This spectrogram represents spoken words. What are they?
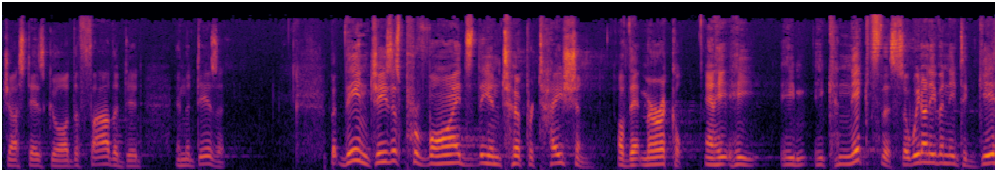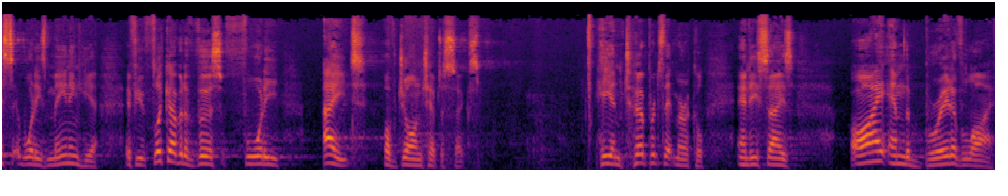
just as God the Father did in the desert. But then Jesus provides the interpretation of that miracle. And he, he, he, he connects this, so we don't even need to guess at what he's meaning here. If you flick over to verse 48 of John chapter 6, he interprets that miracle and he says, I am the bread of life.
